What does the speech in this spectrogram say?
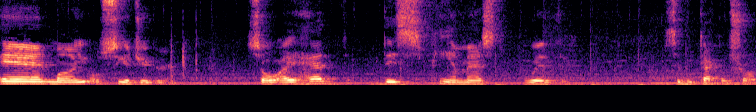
and my Ocea jigger. So I had this PMS with Cebu Tackle Shop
